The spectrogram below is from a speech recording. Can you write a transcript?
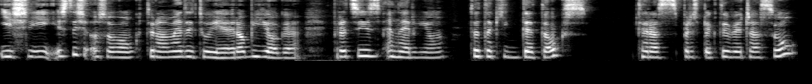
Jeśli jesteś osobą, która medytuje, robi jogę, pracuje z energią, to taki detoks, teraz z perspektywy czasu,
